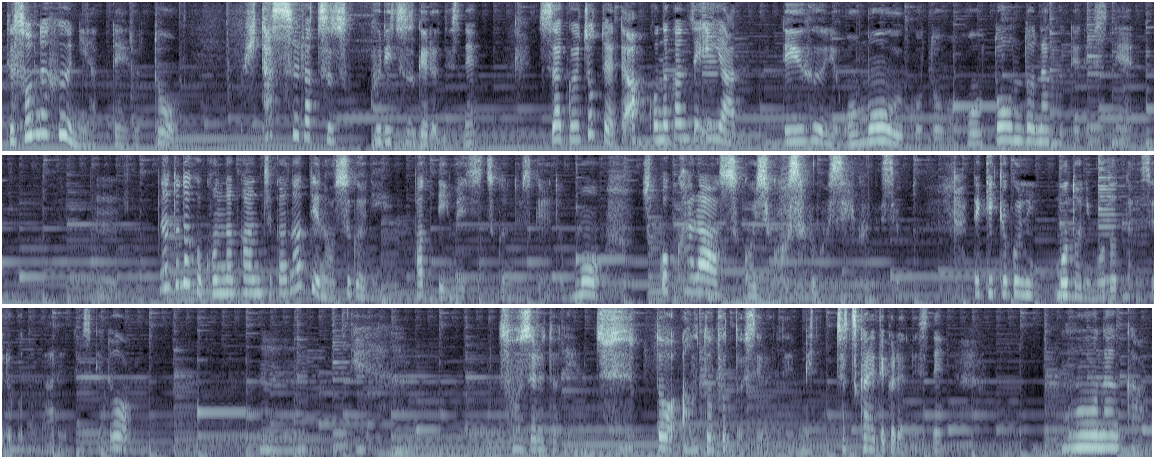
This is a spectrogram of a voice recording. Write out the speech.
でそんな風にやっているとひたすら作り続けるんですね。試作ちょっとやってあこんな感じでいいやっていうふうに思うことはほとんどなくてですね、うん、なんとなくこんな感じかなっていうのはすぐにパッてイメージつくんですけれどもそこからすごい試行錯誤していくんですよ。で結局元に戻ったりすることもあるんですけど、うん、そうするとねずっとアウトプットしてるんでめっちゃ疲れてくるんですね。もうなんか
